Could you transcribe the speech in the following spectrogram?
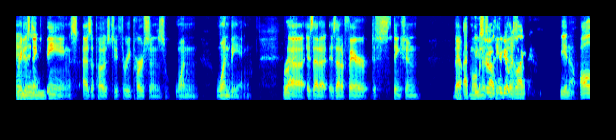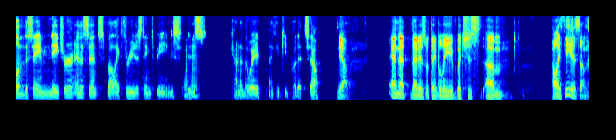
Three distinct then- beings as opposed to three persons, one one being. right. Uh, is that a is that a fair distinction? Yeah, That I think Mormonism so. I think it was like, you know, all of the same nature in a sense, but like three distinct beings Mhm. is kind of the way I think he put it. So Yeah. And that that is what they believe, which is um polytheism.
